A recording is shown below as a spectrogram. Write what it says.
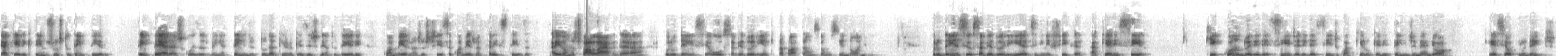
é aquele que tem o justo tempero, tempera as coisas bem, atende tudo aquilo que existe dentro dele com a mesma justiça, com a mesma presteza. Aí vamos falar da prudência ou sabedoria, que para Platão são um sinônimo. Prudência ou sabedoria significa aquele ser que, quando ele decide, ele decide com aquilo que ele tem de melhor. Esse é o prudente.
